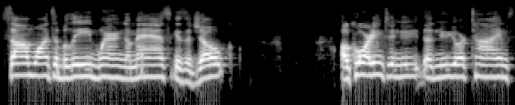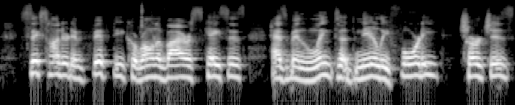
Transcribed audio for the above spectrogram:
Some want to believe wearing a mask is a joke. According to New, the New York Times, 650 coronavirus cases has been linked to nearly 40 churches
